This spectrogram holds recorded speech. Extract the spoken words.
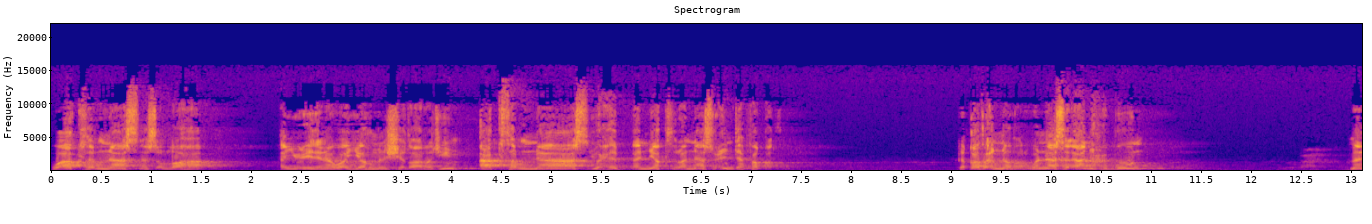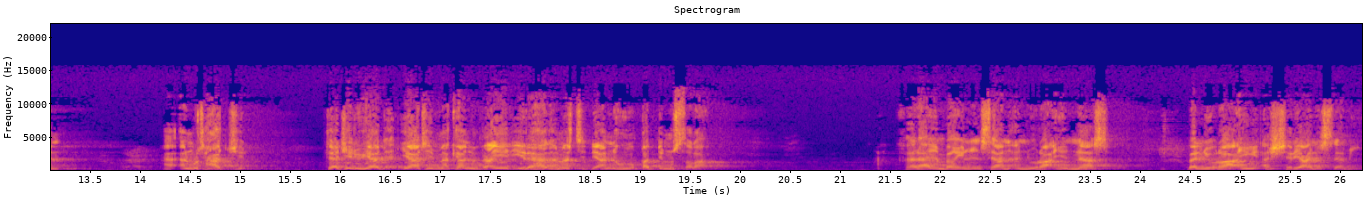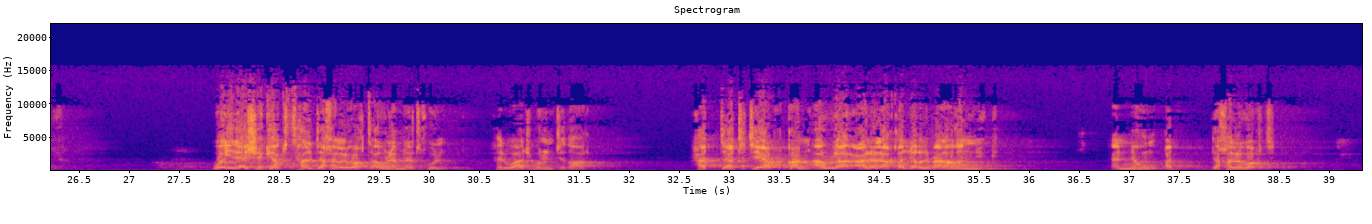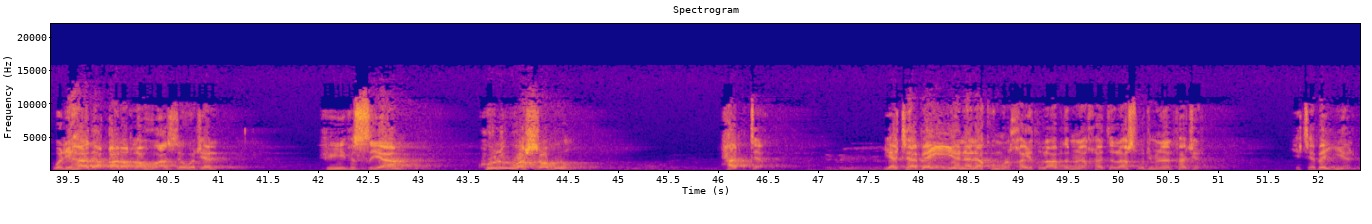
وأكثر الناس نسأل الله أن يعيذنا وإياهم من الشيطان الرجيم. أكثر الناس يحب أن يكثر الناس عنده فقط بقطع النظر. والناس الآن يحبون من؟ المتحجر تجد يأتي من مكان بعيد إلى هذا المسجد لأنه يقدم الصلاة. فلا ينبغي للإنسان أن يراعي الناس بل يراعي الشريعة الإسلامية. وإذا شككت هل دخل الوقت أو لم يدخل؟ فالواجب الانتظار. حتى تتيقن أو على الأقل يغلب على ظنك أنه قد دخل الوقت. ولهذا قال الله عز وجل في في الصيام كلوا واشربوا حتى يتبين لكم الخيط الأبيض من الخيط الأسود من الفجر. يتبين.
